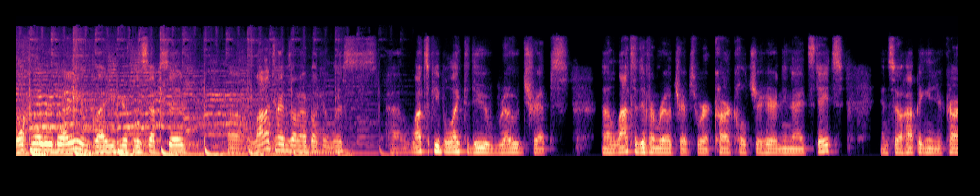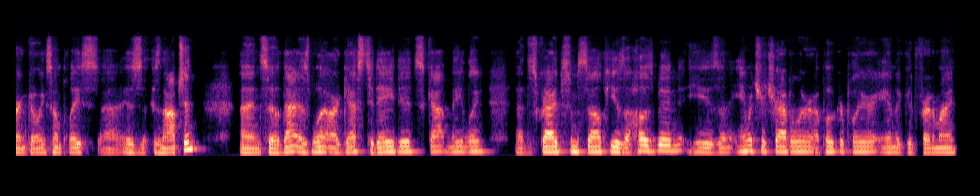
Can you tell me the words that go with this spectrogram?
Welcome, everybody. I'm glad you're here for this episode. Uh, a lot of times on our bucket lists, uh, lots of people like to do road trips, uh, lots of different road trips. We're a car culture here in the United States. And so hopping in your car and going someplace uh, is, is an option. And so that is what our guest today did. Scott Maitland uh, describes himself. He is a husband, he is an amateur traveler, a poker player, and a good friend of mine.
